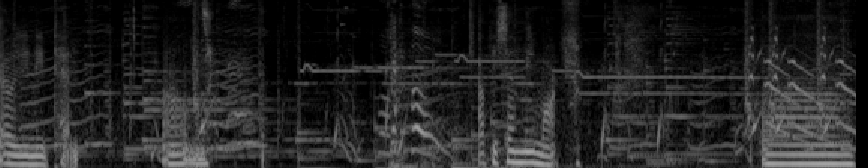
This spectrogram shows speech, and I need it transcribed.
Oh, you need 10. Um, Alfie, send me more. Um,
